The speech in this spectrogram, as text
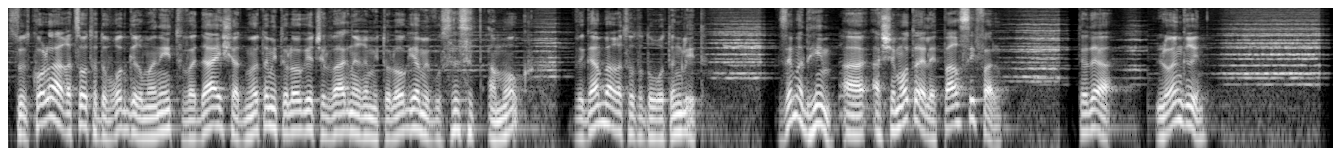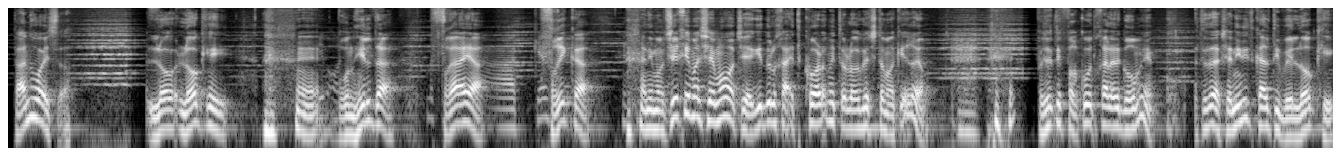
זאת אומרת, כל הארצות הדוברות גרמנית, ודאי שהדמויות המיתולוגיות של וגנר הן מיתולוגיה מבוססת עמוק, וגם בארצות הדוברות אנגלית. זה מדהים, השמות האלה, פרסיפל, אתה יודע, לוהנגרין, טנהויסר, לא- לוקי, ברונהילדה, פריה, הקטע- פריקה. אני ממשיך עם השמות שיגידו לך את כל המיתולוגיות שאתה מכיר היום. פשוט יפרקו אותך לגורמים. אתה יודע, כשאני נתקלתי בלוקי,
